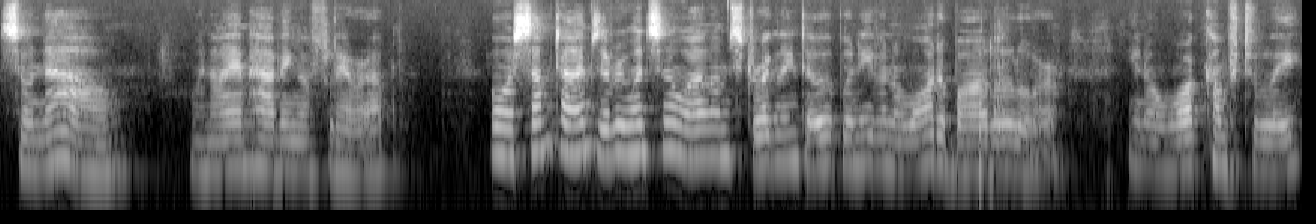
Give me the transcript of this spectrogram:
So now, when I am having a flare up, or sometimes, every once in a while, I'm struggling to open even a water bottle or, you know, walk comfortably.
